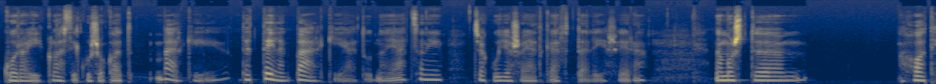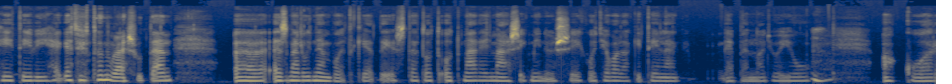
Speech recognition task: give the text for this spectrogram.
korai klasszikusokat bárki, de tényleg bárki el tudna játszani, csak úgy a saját keftelésére. Na most 6-7 évi hegedű tanulás után ez már úgy nem volt kérdés. Tehát ott, ott már egy másik minőség, hogyha valaki tényleg ebben nagyon jó, uh-huh. akkor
